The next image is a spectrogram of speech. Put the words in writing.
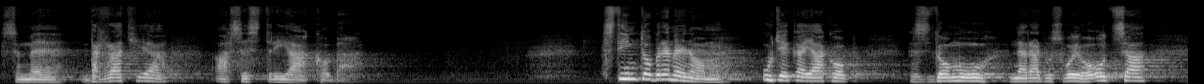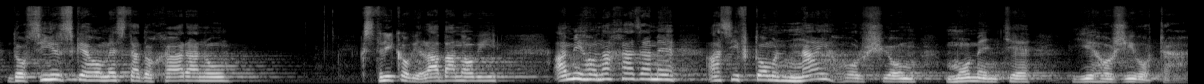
sme bratia a sestry Jákoba. S týmto bremenom uteka Jakob z domu na radu svojho otca do sírskeho mesta, do Cháranu, k strikovi Labanovi, a my ho nachádzame asi v tom najhoršom momente jeho života.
